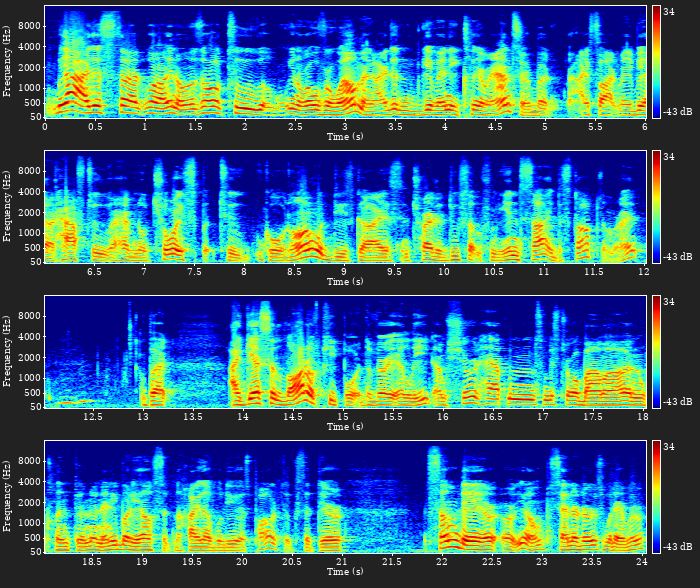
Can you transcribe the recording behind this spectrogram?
yeah, I just thought, well, you know, it was all too, you know, overwhelming. I didn't give any clear answer, but I thought maybe I'd have to. I have no choice but to go along with these guys and try to do something from the inside to stop them, right? Mm-hmm. But I guess a lot of people at the very elite, I'm sure it happens, Mr. Obama and Clinton and anybody else at the high level of U.S. politics, that they're someday, or, or you know, senators, whatever,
